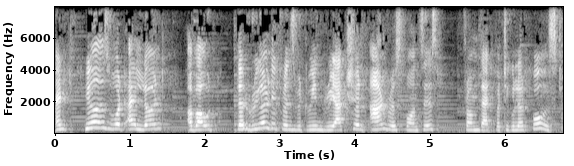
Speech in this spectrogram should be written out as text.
And here's what I learned about the real difference between reaction and responses from that particular post.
